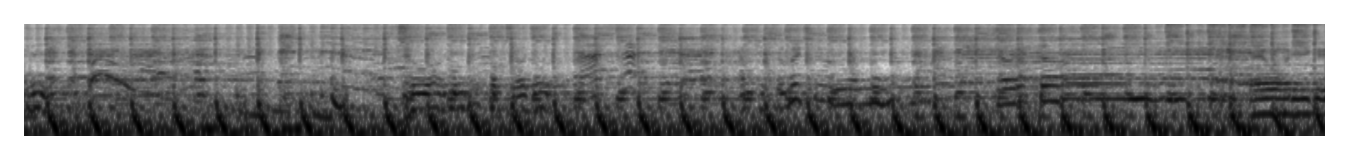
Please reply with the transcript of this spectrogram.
나를 추억이 없어져 함께 춤을 추었네 저랬던 세월이 그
